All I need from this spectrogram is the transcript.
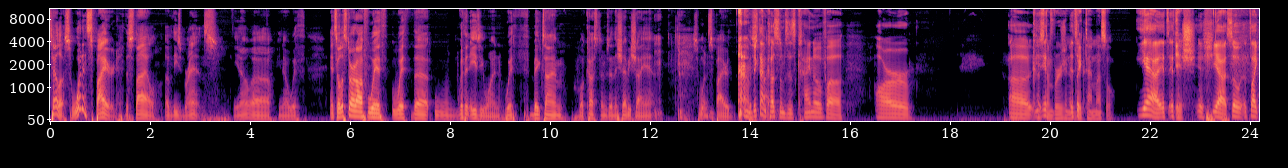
tell us what inspired the style of these brands. You know, uh, you know, with, and so let's start off with with the with an easy one with big time well customs and the Chevy Cheyenne. So, what inspired the Big Time? Customs is kind of uh, our uh, Custom it's- version of it's a- Big Time Muscle. Yeah, it's it's Ish. ish. Yeah, so it's like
